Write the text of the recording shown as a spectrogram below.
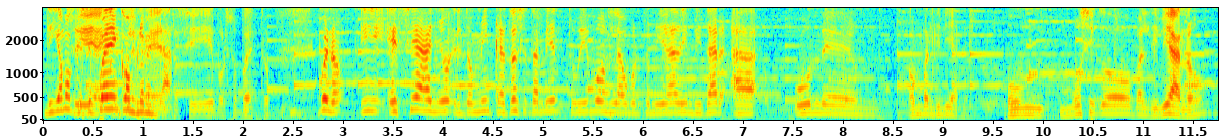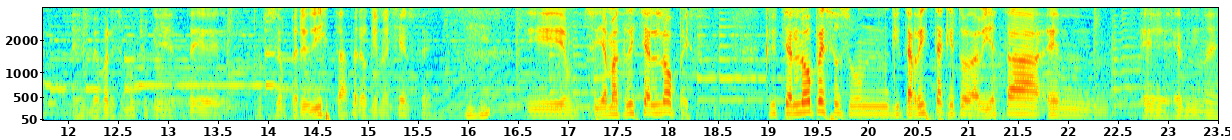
digamos que se pueden complementar. Sí, por supuesto. Bueno, y ese año, el 2014, también tuvimos la oportunidad de invitar a un, eh, un valdiviano, un músico valdiviano, eh, me parece mucho que de profesión periodista, pero que no ejerce, y se llama Cristian López. Cristian López es un guitarrista que todavía está en, eh, en,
